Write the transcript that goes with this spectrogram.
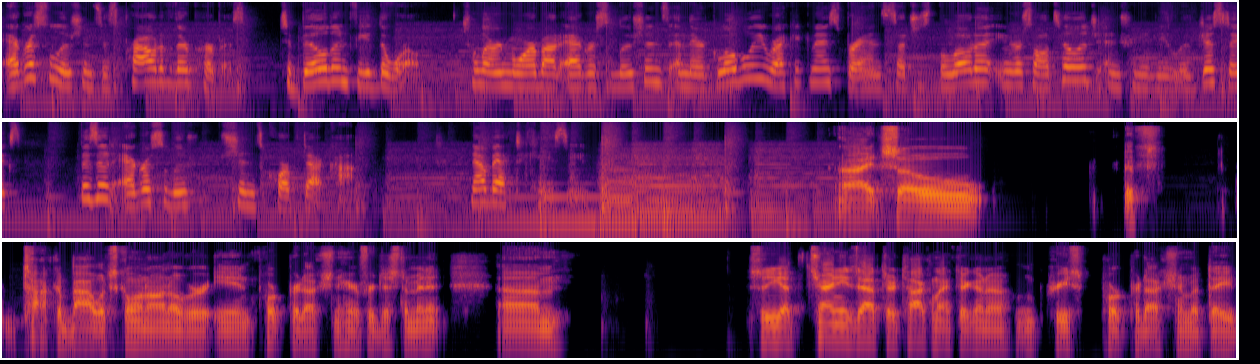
Agri Solutions is proud of their purpose to build and feed the world. To learn more about Agri Solutions and their globally recognized brands such as Bellota, Ingersoll Tillage, and Trinity Logistics, visit agrisolutionscorp.com. Now back to Casey. All right, so let's talk about what's going on over in pork production here for just a minute. Um, so you got the Chinese out there talking like they're going to increase pork production, but they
